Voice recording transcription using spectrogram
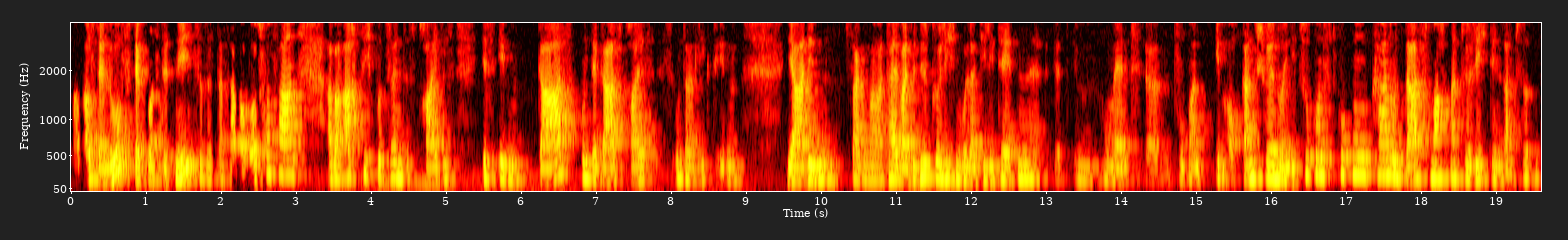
kommt aus der Luft, der kostet nichts, das ist das Haber-Bosch-Verfahren, aber 80 Prozent des Preises ist eben Gas und der Gaspreis ist, unterliegt eben ja den, sagen wir mal, teilweise willkürlichen Volatilitäten äh, im Moment, äh, wo man eben auch ganz schwer nur in die Zukunft gucken kann und das macht natürlich den Landwirten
